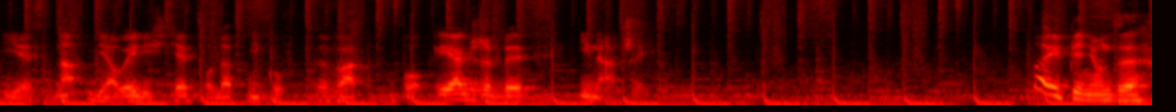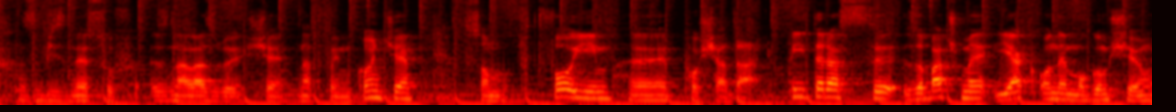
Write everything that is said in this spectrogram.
jest na białej liście podatników VAT, bo jakżeby inaczej. No i pieniądze z biznesów znalazły się na Twoim koncie, są w Twoim e, posiadaniu. I teraz y, zobaczmy, jak one mogą się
